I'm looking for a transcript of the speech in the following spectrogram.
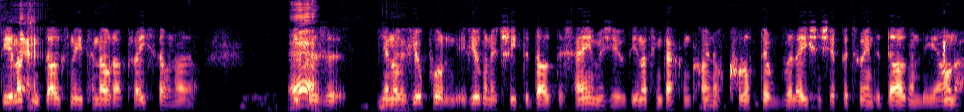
do you not think dogs need to know that place though? No, Yeah. because uh, you know if you're putting if you're going to treat the dog the same as you, do you not think that can kind of corrupt the relationship between the dog and the owner?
